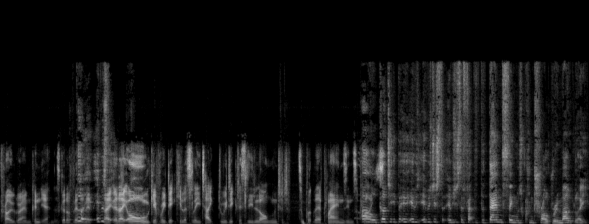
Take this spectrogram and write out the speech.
program, couldn't you? That's got a villain. Look, in it- it was- they, they all give ridiculously take ridiculously long to to put their plans into place. Oh god! It, but it, it was it was just it was just the fact that the damn thing was controlled remotely.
